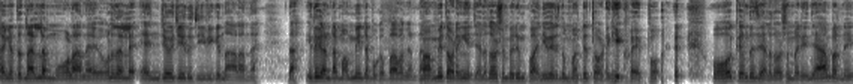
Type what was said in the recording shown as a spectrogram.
അങ്ങനത്തെ നല്ല മോളാണ് ഓൾ നല്ല എൻജോയ് ചെയ്ത് ജീവിക്കുന്ന ആളാണ് ദാ ഇത് കണ്ട മമ്മീന്റെ മുഖഭാവം കണ്ട. മമ്മി തുടങ്ങി ജലദോഷം വരും പനി വരുന്നും തുടങ്ങി കുഴപ്പോൾ ഓക്കെന്ത് ജലദോഷം വരും? ഞാൻ പറഞ്ഞു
